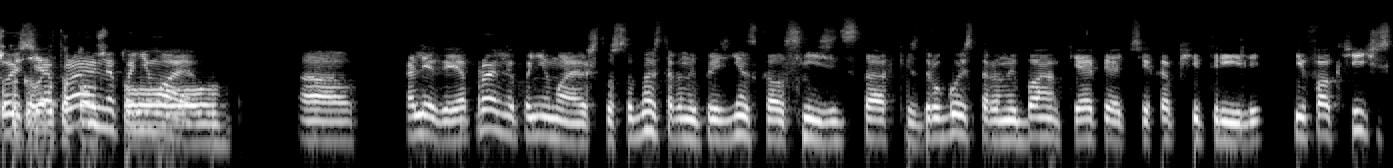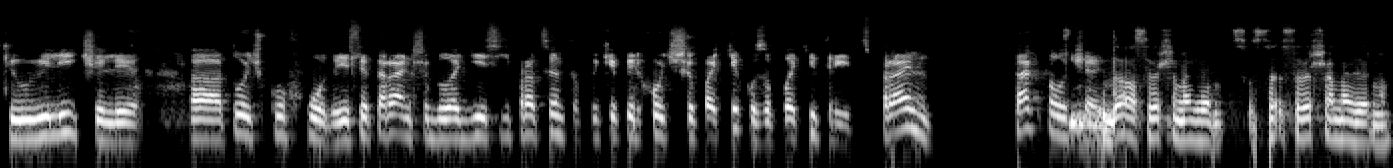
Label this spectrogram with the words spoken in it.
То есть я говорит о том, правильно что- понимаю? А, Коллега, я правильно понимаю, что с одной стороны президент сказал снизить ставки, с другой стороны банки опять всех обхитрили и фактически увеличили а, точку входа. Если это раньше было 10%, то теперь хочешь ипотеку, заплати 30%. Правильно? Так получается? Да, совершенно верно. С- Совершенно верно.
